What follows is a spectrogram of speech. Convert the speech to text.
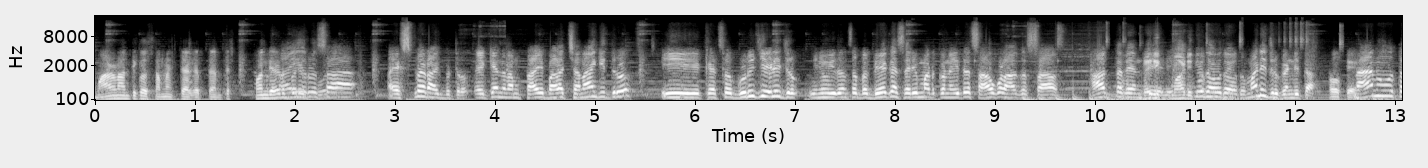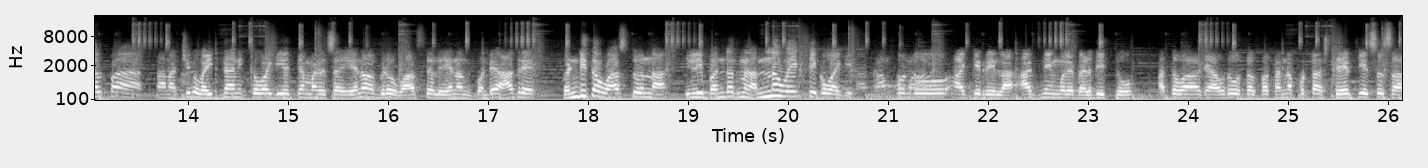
ಮಾರಣಾಂತಿಕ ಸಮಸ್ಯೆ ಆಗತ್ತೆ ಅಂತ. ಒಂದೆರಡು ಸಹ ಎಕ್ಸ್ಪೈರ್ಡ್ ಆಗ್ಬಿಟ್ರು. ಯಾಕೆಂದ್ರೆ ನಮ್ ತಾಯಿ ಬಹಳ ಚೆನ್ನಾಗಿದ್ರು. ಈ ಕೆಲಸ ಗುರುಜಿ ಹೇಳಿದ್ರು ನೀವು ಇದೊಂದ್ ಸ್ವಲ್ಪ ಬೇಗ ಸರಿ ಮಾಡ್ಕೊಂಡು ಇದ್ರೆ ಸಾವುಗಳು ಆಗೋ ಸಾ- ಆಗ್ತದೆ ಅಂತ ಹೌದೌದು ಹೇಳಿ. ಮಾಡಿದ್ರು. ಹೌದು, ಹೌದು ಹೌದು ಮಾಡಿದ್ರು ಖಂಡಿತ. ನಾನು ಸ್ವಲ್ಪ ನಾನು ಆಕ್ಚುಲಿ ವೈಜ್ಞಾನಿಕವಾಗಿ ಯೋಚನೆ ಮಾಡಿದ್ರೆ ಸಹ ಏನೋ ಬಿಡು ವಾಸ್ತು ಅಲ್ಲಿ ಏನು ಅನ್ಕೊಂಡೆ. ಆದ್ರೆ ಖಂಡಿತ ವಾಸ್ತುವನ್ನ ಇಲ್ಲಿ ಬಂದದ್ಮೇಲೆ ನನ್ನ ವೈಯಕ್ತಿಕವಾಗಿ ಕಾಂಪೌಂಡ್ ಹಾಕಿರ್ಲಿಲ್ಲ ಅಗ್ನಿ ಮೂಲೆ ಬೆಳೆದಿತ್ತು ಅಥವಾ ಯಾವುದೋ ಸ್ವಲ್ಪ ಸಣ್ಣ ಪುಟ್ಟ ಸ್ಟೇರ್ ಕೇಸು ಸಹ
